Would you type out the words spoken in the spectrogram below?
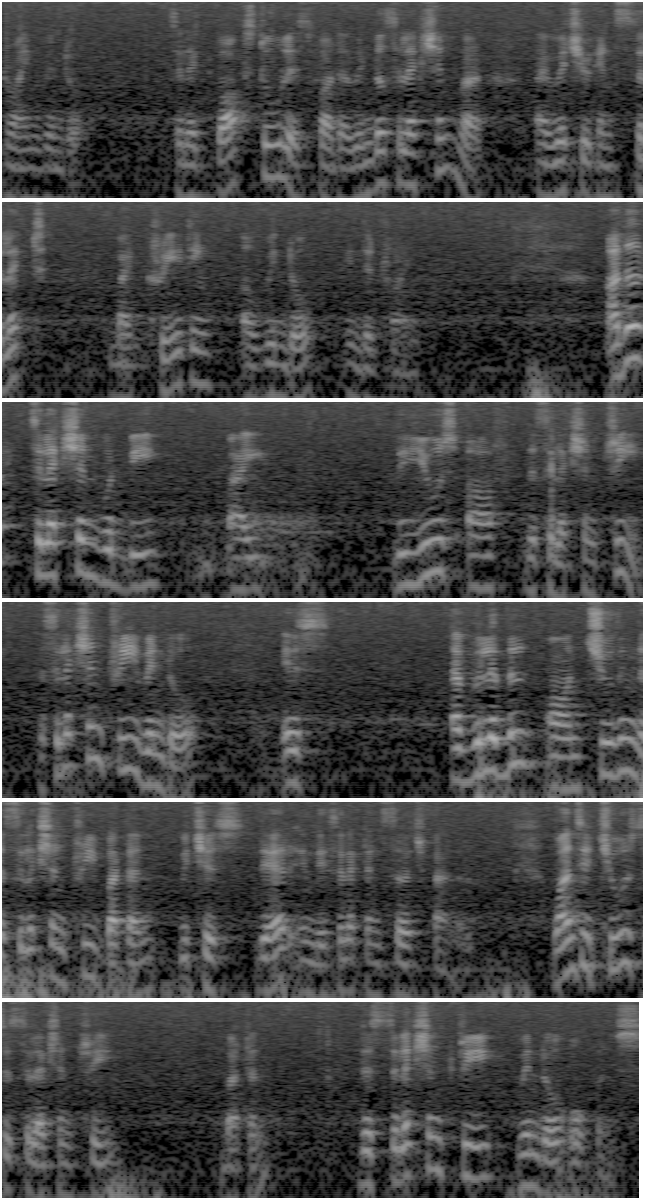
drawing window. Select box tool is for the window selection where by which you can select by creating a window in the drawing. Other selection would be by the use of the selection tree. The selection tree window is available on choosing the selection tree button which is there in the select and search panel. Once you choose the selection tree button, the selection tree window opens.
